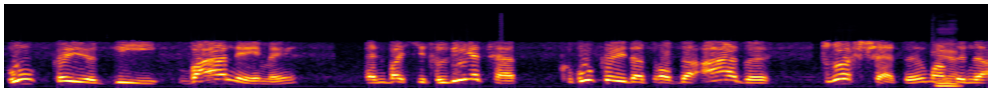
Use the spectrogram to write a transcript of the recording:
hoe kun je die waarneming en wat je geleerd hebt, hoe kun je dat op de aarde terugzetten? Want Ja. in de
